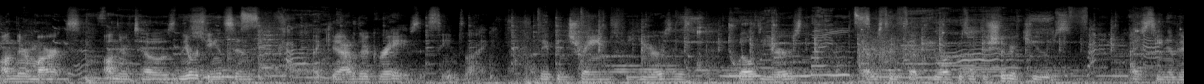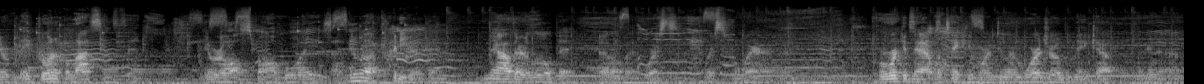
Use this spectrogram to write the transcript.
on their marks, on their toes, and they were dancing like out of their graves, it seems like. They've been trained for years, it's 12 years, ever since uh, Bjork was with the Sugarcubes. I've seen them, they were, they've grown up a lot since then. They were all small boys. They were a lot prettier then. Now they're a little bit, a little bit worse, worse for wear. But we're working that. We're taking, we're doing wardrobe and makeup. We're gonna,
